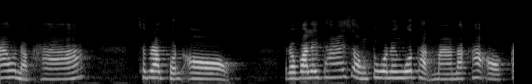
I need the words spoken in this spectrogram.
9นะคะสำหรับผลออก รางวัลเลขท้าย 2 ตัวในงวดถัดมานะคะออก 92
